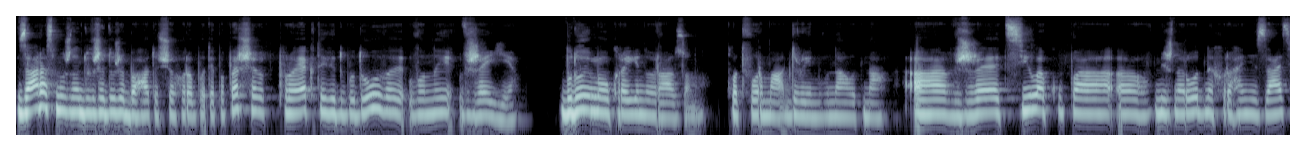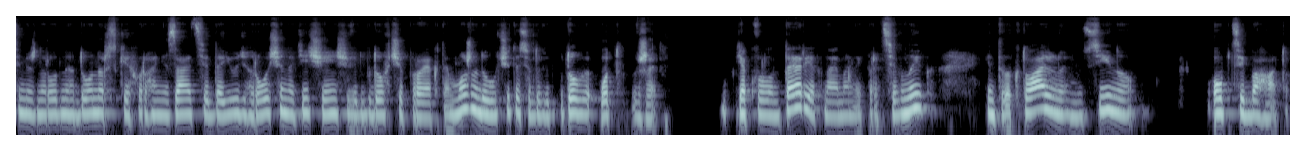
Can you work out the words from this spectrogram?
Зараз можна дуже дуже багато чого робити. По-перше, проекти відбудови вони вже є. Будуємо Україну разом. Платформа Dream, вона одна. А вже ціла купа е, міжнародних організацій, міжнародних донорських організацій дають гроші на ті чи інші відбудовчі проекти. Можна долучитися до відбудови от вже як волонтер, як найманий працівник, інтелектуально, емоційно. Опцій багато.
